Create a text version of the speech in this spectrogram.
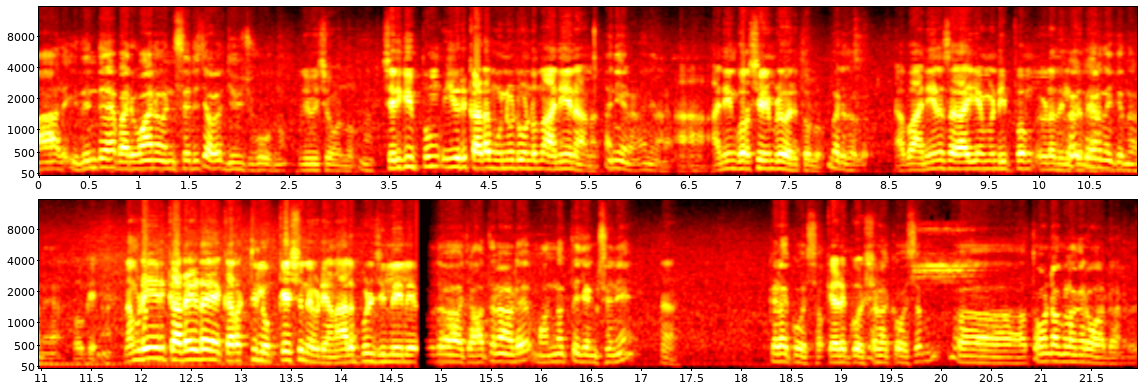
ആ ഇതിന്റെ വരുമാനം അനുസരിച്ച് അവർ ജീവിച്ചു പോകുന്നു. ജീവിച്ചു പോകുന്നു. ശരിക്കും ഇപ്പം ഈ ഒരു കട മുന്നോട്ട് കൊണ്ടുവന്ന അനിയനാണ്. അനിയനാണ് അനിയൻ കുറച്ച് കഴിയുമ്പോഴേ വരത്തുള്ളൂ. വരത്തുള്ളൂ. അപ്പൊ അനിയനെ സഹായിക്കാൻ വേണ്ടി ഇപ്പം ഇവിടെ നിൽക്കുന്നതാണ് ഓക്കെ. നമ്മുടെ ഈ ഒരു കടയുടെ കറക്റ്റ് ലൊക്കേഷൻ എവിടെയാണ്? ആലപ്പുഴ ജില്ലയിലെ ചാത്തനാട് മന്നത്ത് ജംഗ്ഷന് കിഴക്കോശം. കിഴക്കോശം. കിഴക്കുവശം ആ, തോണ്ടംകുളങ്ങര വാർഡാണ്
